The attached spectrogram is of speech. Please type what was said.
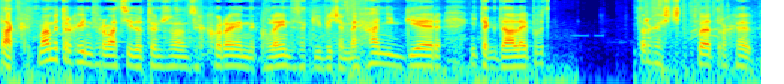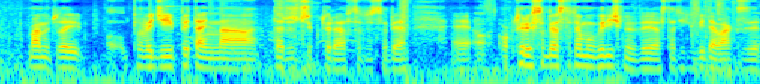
tak, mamy trochę informacji dotyczących kolejnych, kolejnych takich, wiecie, mechanik gier i tak dalej. Trochę ścisłe, trochę mamy tutaj odpowiedzi i pytań na te rzeczy, które ostatnio sobie, e, o, o których sobie ostatnio mówiliśmy w ostatnich widełach z e,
